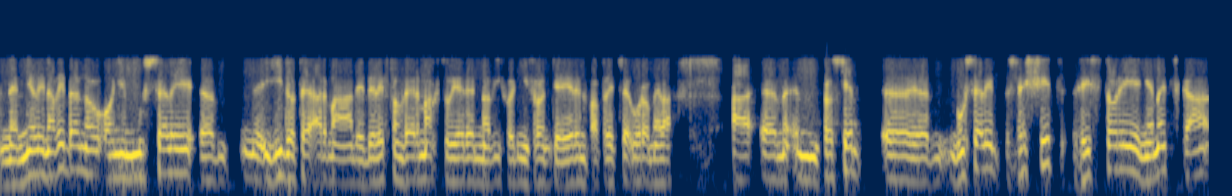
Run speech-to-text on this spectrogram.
neměli na vybranou, oni museli jít do té armády, byli v tom Wehrmachtu, jeden na východní frontě, jeden v Africe u Romela a prostě museli řešit historii Německa,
